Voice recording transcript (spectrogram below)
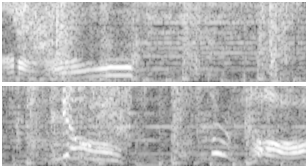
Oh. No. Oh,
